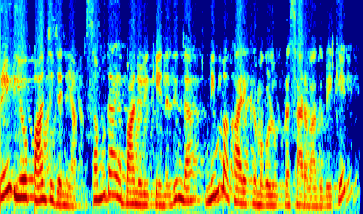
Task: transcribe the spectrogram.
ರೇಡಿಯೋ ಪಾಂಚಜನ್ಯ ಸಮುದಾಯ ಬಾನುಲಿ ಕೇಂದ್ರದಿಂದ ನಿಮ್ಮ ಕಾರ್ಯಕ್ರಮಗಳು ಪ್ರಸಾರವಾಗಬೇಕೆ?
